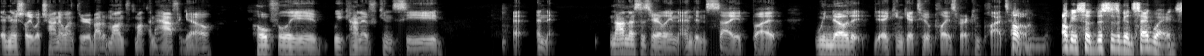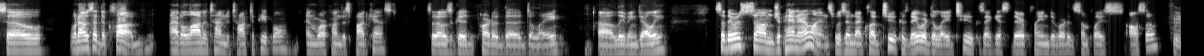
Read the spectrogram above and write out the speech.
initially what China went through about a month, month and a half ago. Hopefully we kind of can see an not necessarily an end in sight, but we know that it can get to a place where it can plateau. Oh, okay. So this is a good segue. So when I was at the club, I had a lot of time to talk to people and work on this podcast. So that was a good part of the delay uh, leaving Delhi. So there was some Japan Airlines was in that club too because they were delayed too because I guess their plane diverted someplace also. Hmm.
